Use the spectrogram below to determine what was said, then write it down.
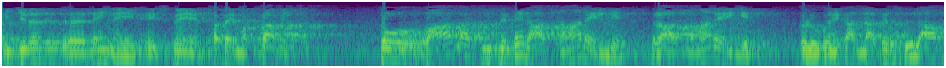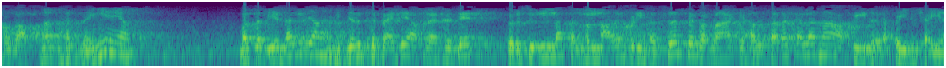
ہجرت نہیں نہیں، اس میں فتح مکہ میں۔ تو بار بار پوچھتے تھے، رات کہاں رہیں گے؟ رات کہاں رہیں گے؟ تو لوگوں نے کہا، اللہ کے رسول، آپ اپنا گھر نہیں ہے یہاں۔ مطلب یہ تھا کہ جہاں ہجرت سے پہلے آپ رہتے تھے، تو رسول اللہ صلی اللہ علیہ بڑی حسرت سے فرمایا کہ ہلتا رکھ نا عقیل عقیل چاہیے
